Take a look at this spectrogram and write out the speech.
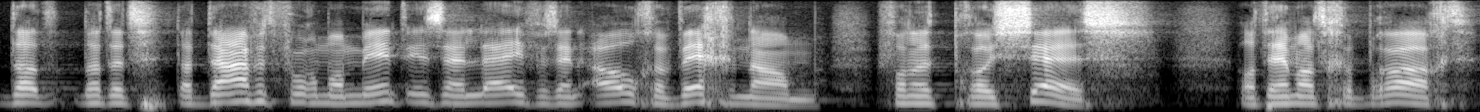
dat, dat, het, dat David voor een moment in zijn leven zijn ogen wegnam van het proces wat hem had gebracht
